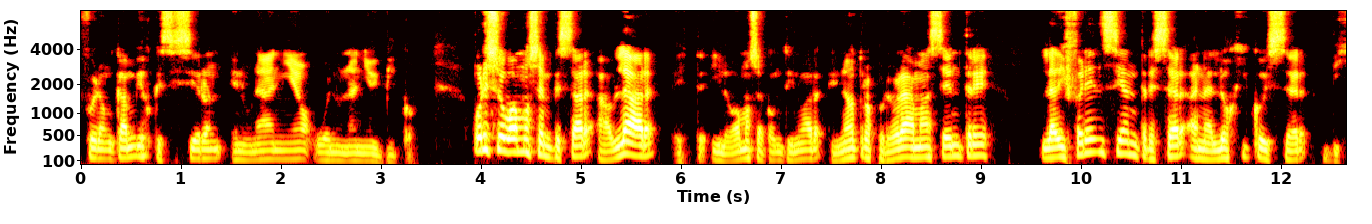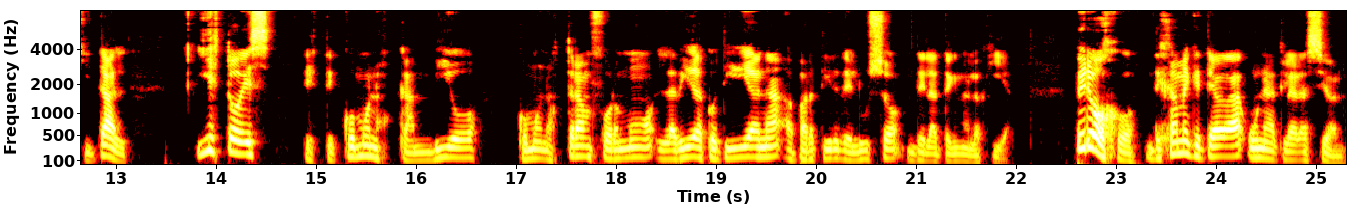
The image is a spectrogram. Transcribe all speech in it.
fueron cambios que se hicieron en un año o en un año y pico. Por eso vamos a empezar a hablar, este, y lo vamos a continuar en otros programas, entre la diferencia entre ser analógico y ser digital. Y esto es cómo nos cambió cómo nos transformó la vida cotidiana a partir del uso de la tecnología. Pero ojo, déjame que te haga una aclaración.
